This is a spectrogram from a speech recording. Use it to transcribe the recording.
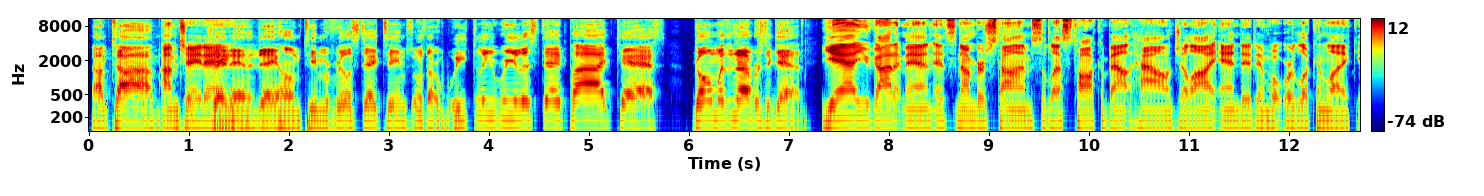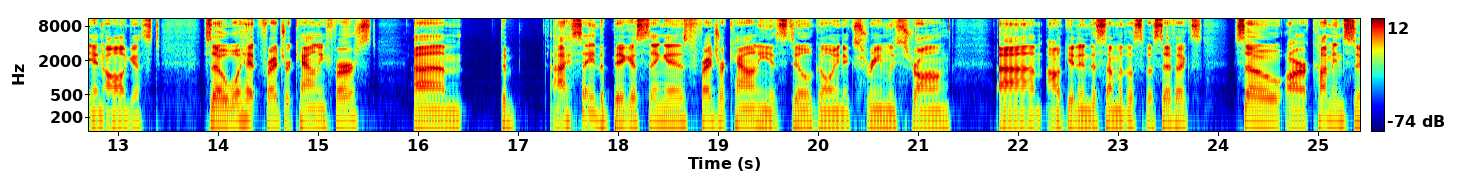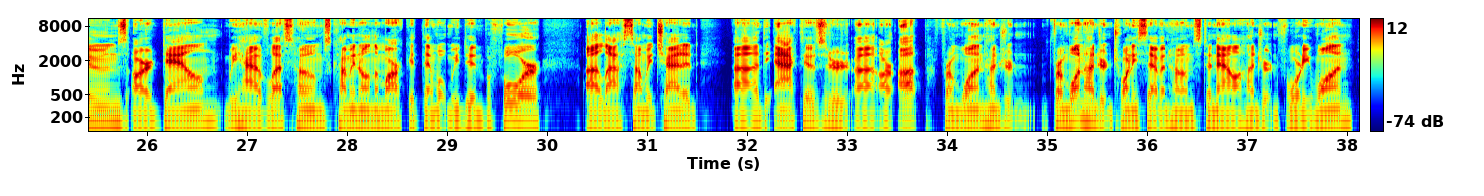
I'm Tom. I'm Jay Day. Jay Day and the Day Home Team of Real Estate Teams with our weekly real estate podcast. Going with the numbers again. Yeah, you got it, man. It's numbers time. So let's talk about how July ended and what we're looking like in August. So we'll hit Frederick County first. Um, the I say the biggest thing is Frederick County is still going extremely strong. Um, I'll get into some of the specifics. So our coming soons are down. We have less homes coming on the market than what we did before. Uh, last time we chatted, uh, the actives are uh, are up from 100 from 127 homes to now 141.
